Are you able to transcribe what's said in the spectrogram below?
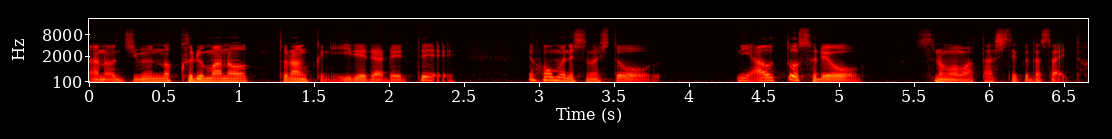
あの自分の車のトランクに入れられてでホームレスの人に会うとそれをそのまま渡してくださいと。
